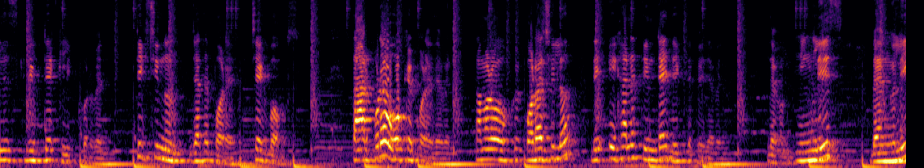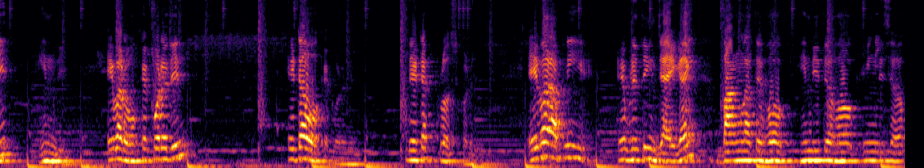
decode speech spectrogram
ইনস্ক্রিপ্টে ক্লিক করবেন। টিক চিহ্ন যাতে পড়ে চেকবক্স তারপরে ওকে করে দেবেন। আমার ওকে করা ছিল এখানে তিনটাই দেখতে পেয়ে যাবেন। দেখুন, ইংলিশ, বেঙ্গলি হিন্দি। এবার ওকে করে দিন। এটাও ওকে করে দিন। এটা ক্লোজ করে দিন। এবার আপনি এভরিথিং জায়গায় বাংলাতে হোক, হিন্দিতে হোক, ইংলিশে হোক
